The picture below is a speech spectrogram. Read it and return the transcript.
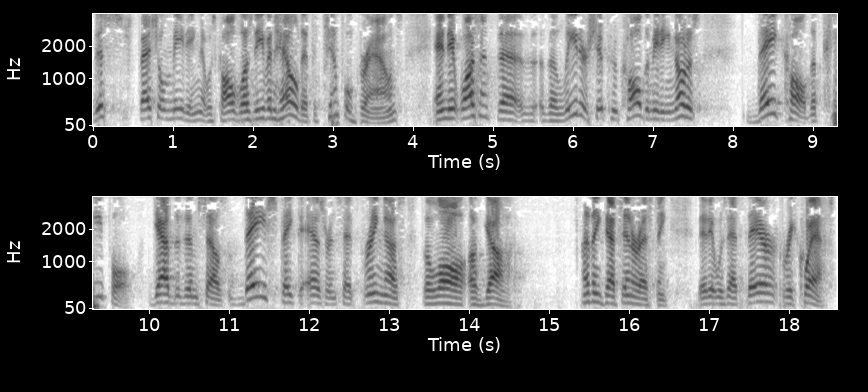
this special meeting that was called wasn't even held at the temple grounds. And it wasn't the, the leadership who called the meeting. Notice they called, the people gathered themselves. They spake to Ezra and said, bring us the law of God. I think that's interesting that it was at their request.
